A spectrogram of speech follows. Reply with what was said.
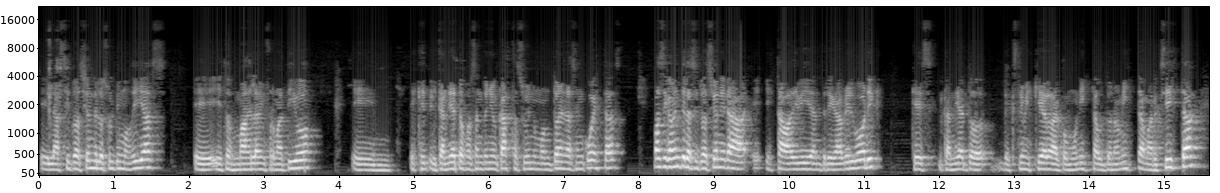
la situación de los últimos días, y esto es más del lado informativo, eh, es que el candidato José Antonio Casta subiendo un montón en las encuestas. Básicamente la situación era, estaba dividida entre Gabriel Boric, que es el candidato de extrema izquierda, comunista, autonomista, marxista,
